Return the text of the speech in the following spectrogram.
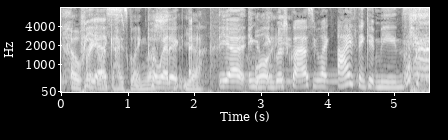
oh, for like high school English. poetic. Yeah. Yeah, Eng- Well, English class. You're like, I think it means.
